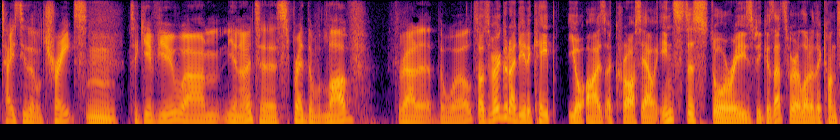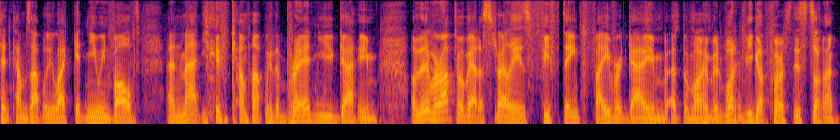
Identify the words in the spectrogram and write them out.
tasty little treats Mm. to give you, um, you know, to spread the love throughout uh, the world. So it's a very good idea to keep your eyes across our Insta stories because that's where a lot of the content comes up. We like getting you involved. And Matt, you've come up with a brand new game. I mean, we're up to about Australia's 15th favourite game at the moment. What have you got for us this time?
